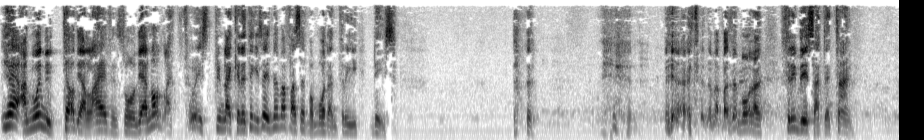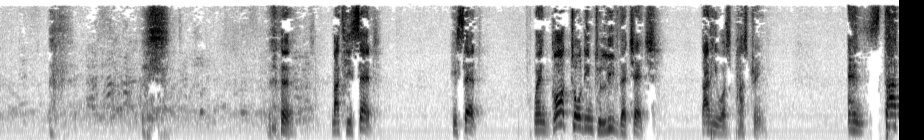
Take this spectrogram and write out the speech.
Yeah, mean, when they tell their life and so on, they are not like very extreme. Like Kenneth he says, never fasted for more than three days. yeah, never passes more than three days at a time. but he said, he said, when God told him to leave the church that he was pastoring and start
